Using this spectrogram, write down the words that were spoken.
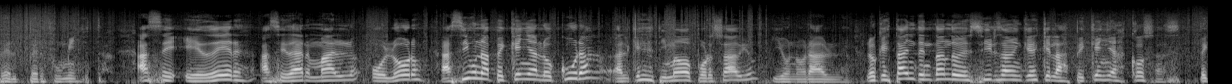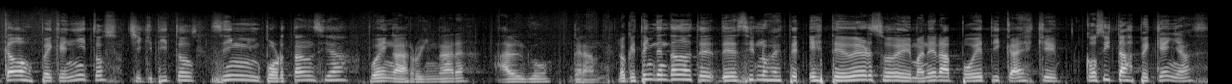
del perfumista. Hace heder, hace dar mal olor. Así una pequeña locura al que es estimado por sabio y honorable. Lo que está intentando decir, ¿saben qué? Es que las pequeñas cosas, pecados pequeñitos, chiquititos, sin importancia, pueden arruinar algo grande. Lo que está intentando este, decirnos este, este verso de manera poética es que cositas pequeñas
